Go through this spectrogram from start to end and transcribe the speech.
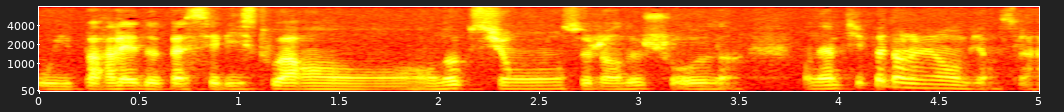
où il parlait de passer l'histoire en, en option, ce genre de choses. On est un petit peu dans la même ambiance là.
